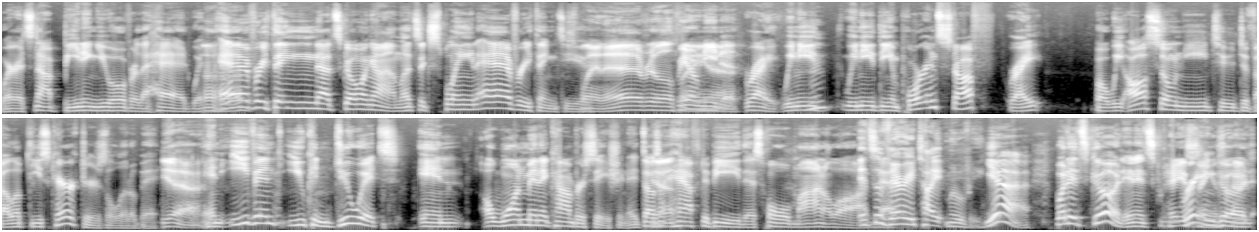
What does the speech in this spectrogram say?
where it's not beating you over the head with Uh-huh. everything that's going on. Let's explain everything to you. Playing every little We thing. don't need yeah. it. Right. We need we need the important stuff, right? But we also need to develop these characters a little bit. Yeah. And even you can do it in a one minute conversation. It doesn't Yeah. have to be this whole monologue. It's a that- very tight movie. yeah, but it's good and it's Pacing written good.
